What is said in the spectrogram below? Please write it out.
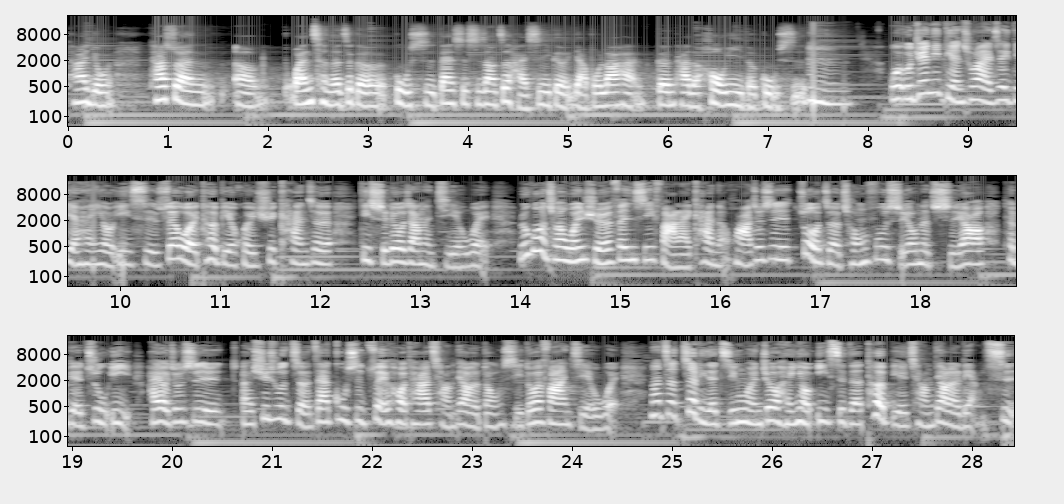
他有他虽然呃完成了这个故事，但事实上这还是一个亚伯拉罕跟他的后裔的故事。嗯。我我觉得你点出来这一点很有意思，所以我特别回去看这第十六章的结尾。如果从文学分析法来看的话，就是作者重复使用的词要特别注意，还有就是呃叙述者在故事最后他要强调的东西都会放在结尾。那这这里的经文就很有意思的特别强调了两次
